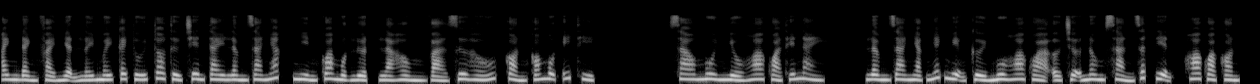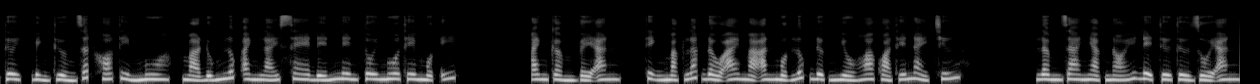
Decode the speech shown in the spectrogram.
Anh đành phải nhận lấy mấy cái túi to từ trên tay Lâm ra nhắc, nhìn qua một lượt là hồng và dưa hấu, còn có một ít thịt. Sao mua nhiều hoa quả thế này? Lâm gia nhạc nhếch miệng cười mua hoa quả ở chợ nông sản rất tiện, hoa quả còn tươi, bình thường rất khó tìm mua, mà đúng lúc anh lái xe đến nên tôi mua thêm một ít. Anh cầm về ăn, thịnh mặc lắc đầu ai mà ăn một lúc được nhiều hoa quả thế này chứ? Lâm gia nhạc nói để từ từ rồi ăn,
